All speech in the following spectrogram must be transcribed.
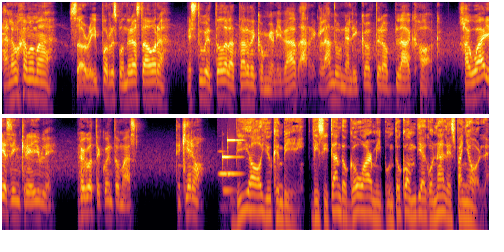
Aloha mamá. Sorry por responder hasta ahora. Estuve toda la tarde con mi unidad arreglando un helicóptero Black Hawk. Hawái es increíble. Luego te cuento más. Te quiero. Be All You Can Be, visitando goarmy.com diagonal español.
